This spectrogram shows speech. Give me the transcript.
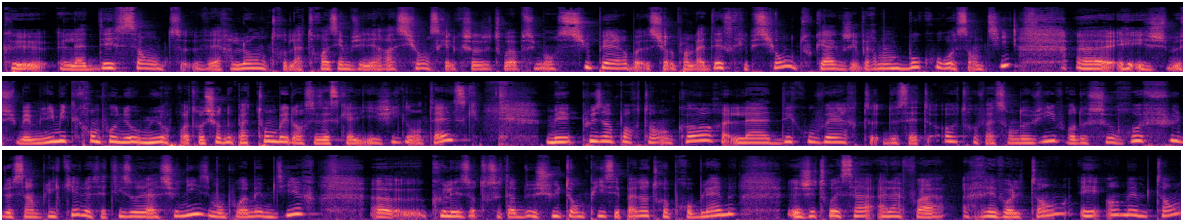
que la descente vers l'antre de la troisième génération, c'est quelque chose que je trouve absolument superbe sur le plan de la description, en tout cas que j'ai vraiment beaucoup ressenti. Euh, et je me suis même limite cramponnée au mur pour être sûr de ne pas tomber dans ces escaliers gigantesques. Mais plus important encore, la découverte de cette autre façon de vivre, de ce refus de s'impliquer, de cet isolationnisme, on pourrait même dire euh, que les autres se tapent dessus, tant pis, c'est pas notre problème. J'ai trouvé ça à la fois révoltant et en même temps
